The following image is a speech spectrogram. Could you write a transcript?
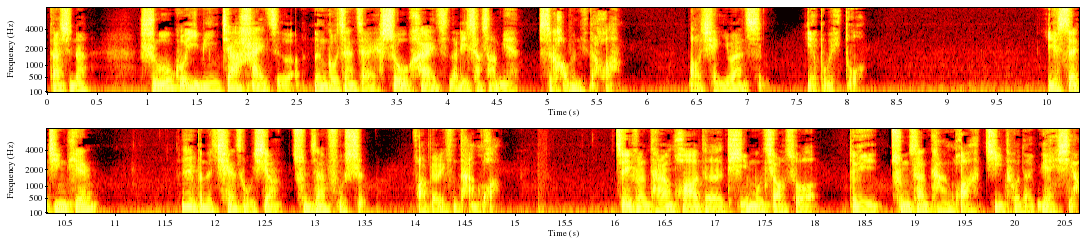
但是呢，如果一名加害者能够站在受害者的立场上面思考问题的话，道歉一万次。也不为多，也是在今天，日本的前首相村山富士发表了一份谈话。这份谈话的题目叫做《对村山谈话寄托的愿想》。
